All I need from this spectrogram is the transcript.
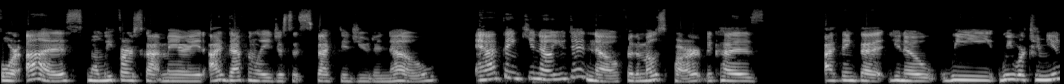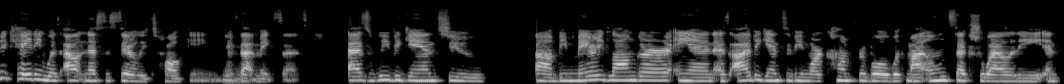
for us, when we first got married, I definitely just expected you to know. And I think, you know, you did know for the most part because I think that, you know, we we were communicating without necessarily talking, mm-hmm. if that makes sense. As we began to um, be married longer and as I began to be more comfortable with my own sexuality and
